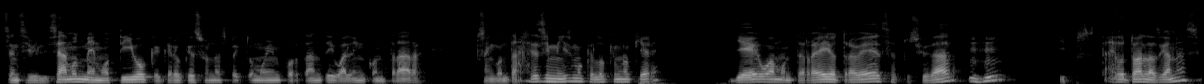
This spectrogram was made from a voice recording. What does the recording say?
sensibilizamos, me motivo, que creo que es un aspecto muy importante, igual encontrar, pues encontrarse a sí mismo, que es lo que uno quiere. Llego a Monterrey otra vez, a tu ciudad, Ujú. y pues traigo todas las ganas.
